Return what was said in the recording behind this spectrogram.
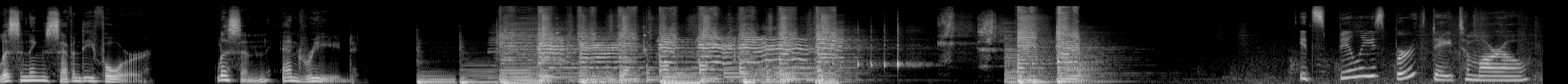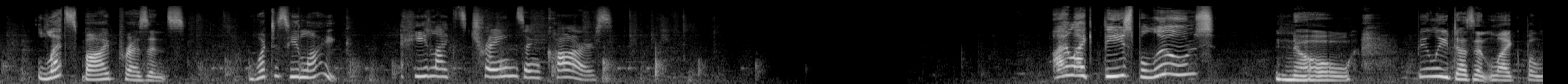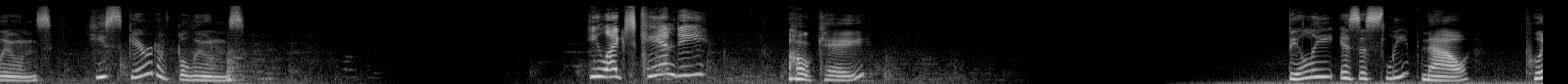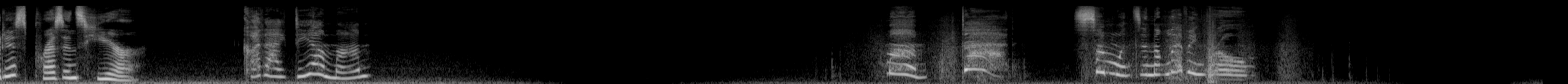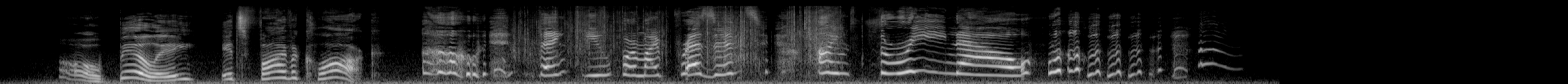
Listening 74. Listen and read. It's Billy's birthday tomorrow. Let's buy presents. What does he like? He likes trains and cars. I like these balloons. No, Billy doesn't like balloons. He's scared of balloons. He likes candy. Okay. Billy is asleep now. Put his presents here. Good idea, Mom. Mom, Dad, someone's in the living room. Oh, Billy, it's five o'clock. Oh, thank you for my now.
